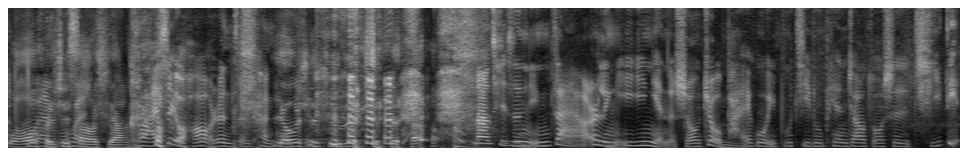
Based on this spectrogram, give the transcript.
我 要回去烧香。我还是有好好认真看过。那其实您在啊，二零一一年的时候就有拍过一部纪录片，叫做是《起点》。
